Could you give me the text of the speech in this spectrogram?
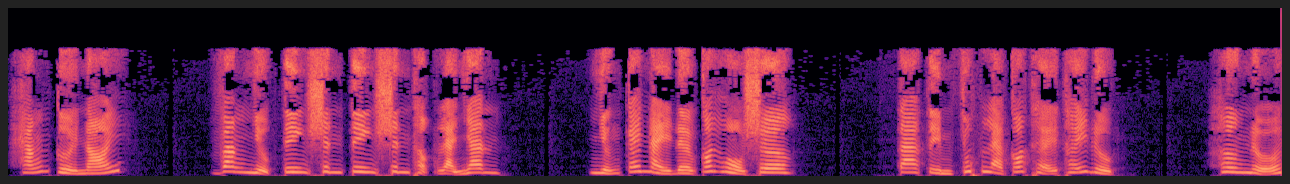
Hắn cười nói. Văn Nhược Tiên Sinh Tiên Sinh thật là nhanh. Những cái này đều có hồ sơ. Ta tìm chút là có thể thấy được. Hơn nữa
